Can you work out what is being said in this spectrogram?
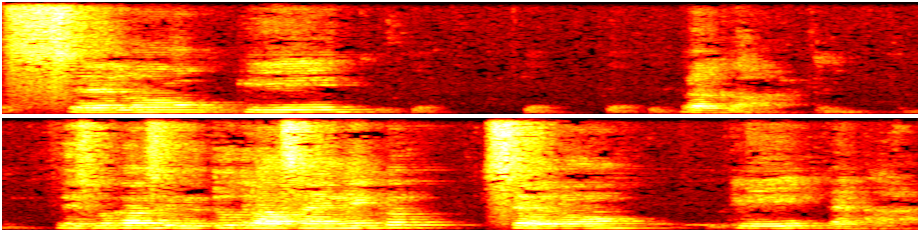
सेलों के प्रकार। इस प्रकार से विद्युत रासायनिक सेलों के प्रकार।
